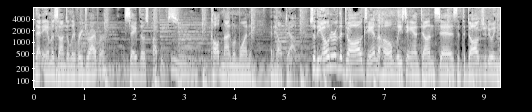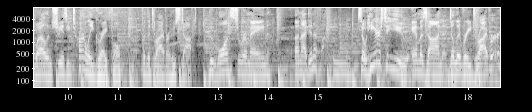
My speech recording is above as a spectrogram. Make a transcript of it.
that Amazon delivery driver saved those puppies, hmm. called 911 and helped out. So the owner of the dogs and the home, Lisa Ann Dunn, says that the dogs are doing well and she is eternally grateful for the driver who stopped, who wants to remain unidentified. Hmm. So here's to you, Amazon delivery driver.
